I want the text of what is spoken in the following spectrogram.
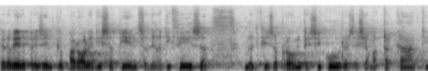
per avere per esempio parole di sapienza nella difesa, una difesa pronta e sicura se siamo attaccati,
